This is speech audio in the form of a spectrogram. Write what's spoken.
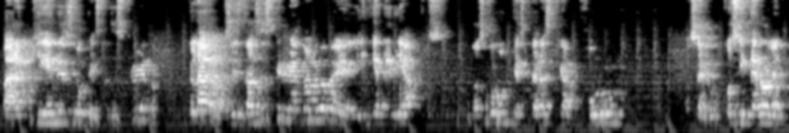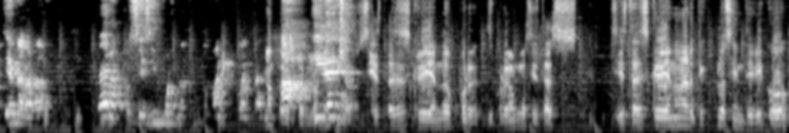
para quién es lo que estás escribiendo. Claro, si estás escribiendo algo de ingeniería, pues no es como que esperas que un o sea, un cocinero lo entienda, ¿verdad? Pero pues sí es importante tomar en cuenta. No, pero ah, por lo mismo, si estás escribiendo, por, por ejemplo, si estás, si estás escribiendo un artículo científico,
